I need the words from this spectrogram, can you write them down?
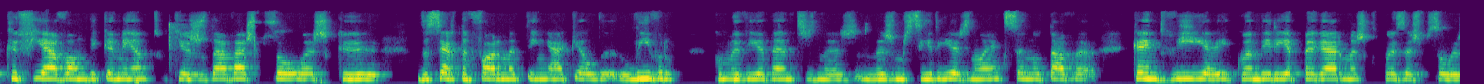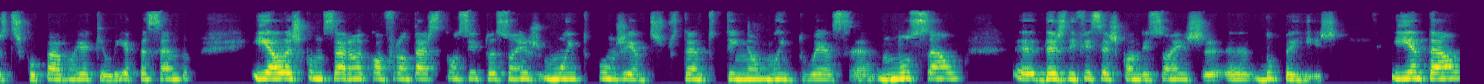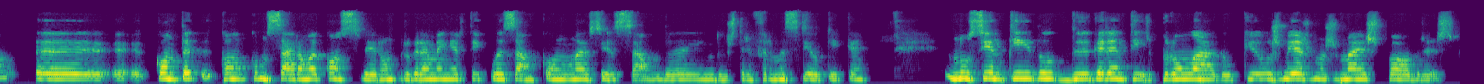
que fiava ao medicamento, que ajudava as pessoas, que de certa forma tinha aquele livro, como havia antes nas, nas mercearias, não é? Que se anotava quem devia e quando iria pagar, mas que depois as pessoas desculpavam e aquilo ia passando. E elas começaram a confrontar-se com situações muito pungentes, portanto, tinham muito essa noção eh, das difíceis condições eh, do país. E então eh, começaram a conceber um programa em articulação com a Associação da Indústria Farmacêutica no sentido de garantir, por um lado, que os mesmos mais pobres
